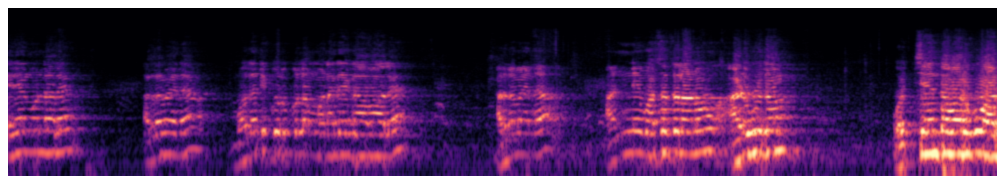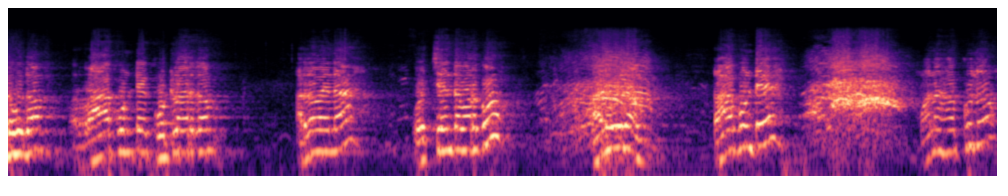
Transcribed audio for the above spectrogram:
ధైర్యంగా ఉండాలి. అర్థమైందా? మొదటి గురుకులం మనదే కావాలి. అర్థమైందా? అన్ని వసతులను అడుగుదాం. వచ్చేంత వరకు అడుగుదాం. రాకుంటే కొట్లాడదాం. అర్థమైందా? వచ్చేంత వరకు అడుగుదాం. రాకుంటే మన హక్కును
